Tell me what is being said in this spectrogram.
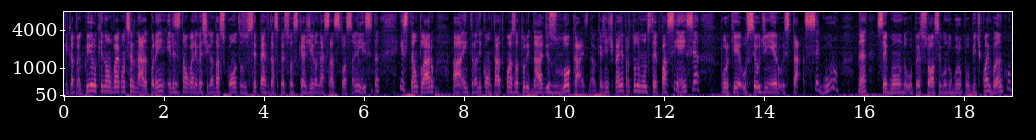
Fica tranquilo que não vai acontecer nada. Porém, eles estão agora investigando as contas, o CPF das pessoas que agiram nessa situação ilícita e estão, claro, ah, entrando em contato com as autoridades locais. Né? O que a gente pede é para todo mundo ter paciência, porque o seu dinheiro está seguro, né? segundo o pessoal, segundo o grupo Bitcoin Banco,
